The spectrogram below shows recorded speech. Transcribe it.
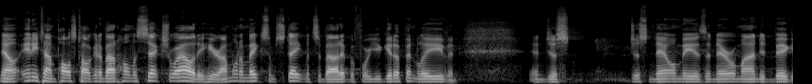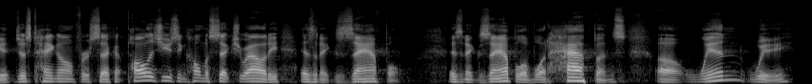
Now, anytime Paul's talking about homosexuality here, I'm going to make some statements about it before you get up and leave and, and just, just nail me as a narrow minded bigot. Just hang on for a second. Paul is using homosexuality as an example, as an example of what happens uh, when we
